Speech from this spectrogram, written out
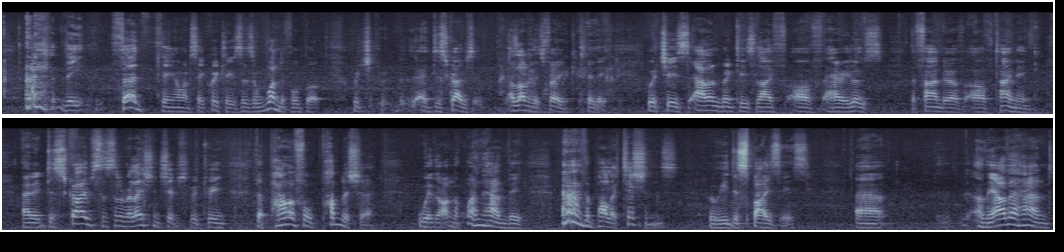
the third thing I want to say quickly is there's a wonderful book which uh, describes a lot of this very clearly, which is Alan Brinkley's life of Harry Luce, the founder of, of Time Inc and it describes the sort of relationships between the powerful publisher, with on the one hand the the politicians who he despises, uh, on the other hand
